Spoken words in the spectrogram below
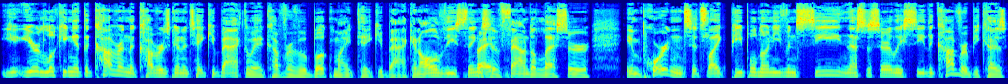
you- you're looking at the cover and the cover is going to take you back the way a cover of a book might take you back. And all of these things Right. have found a lesser importance. It's like people don't even see necessarily see the cover because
